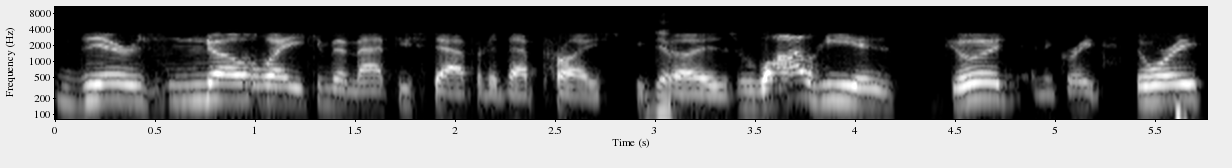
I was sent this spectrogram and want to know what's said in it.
there's no way you can bet Matthew Stafford at that price because while he is good and a great story,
